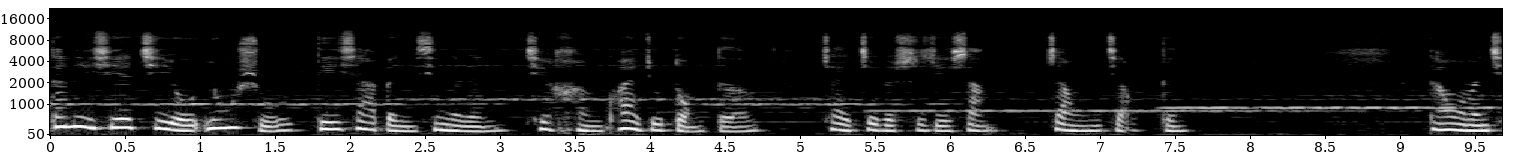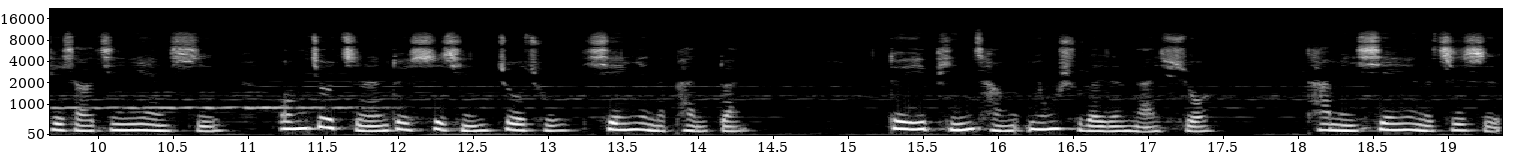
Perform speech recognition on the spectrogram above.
但那些具有庸俗低下本性的人，却很快就懂得在这个世界上站稳脚跟。当我们缺少经验时，我们就只能对事情做出鲜艳的判断。对于平常庸俗的人来说，他们鲜艳的知识，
